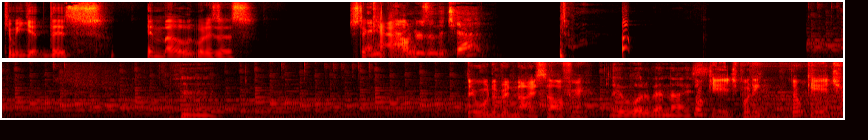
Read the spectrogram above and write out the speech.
Can we get this emote? What is this? Just a Any cow? pounders in the chat? hmm. They would have been nice, Alfie. It would have been nice. No cage, buddy. No cage.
